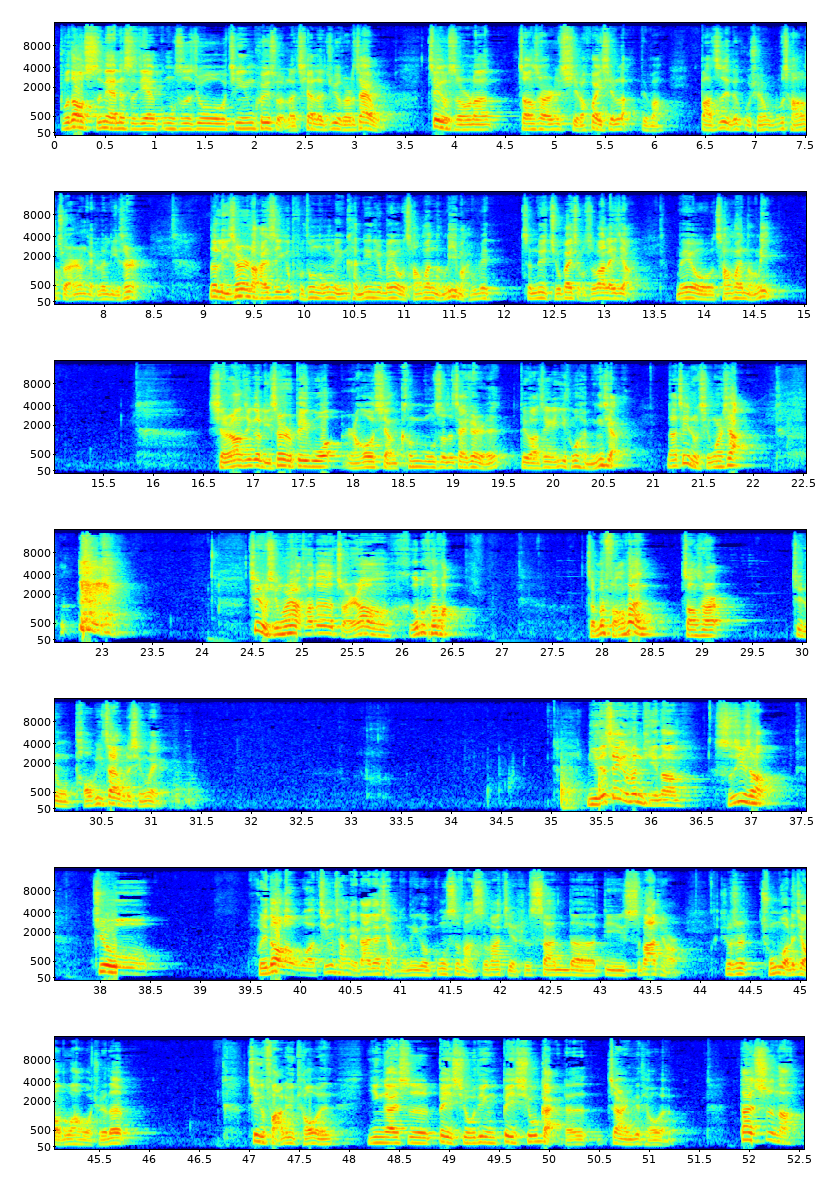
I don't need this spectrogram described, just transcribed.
不到十年的时间，公司就经营亏损了，欠了巨额的债务。这个时候呢，张三就起了坏心了，对吧？把自己的股权无偿转让给了李四儿。那李四儿呢，还是一个普通农民，肯定就没有偿还能力嘛，因为针对九百九十万来讲，没有偿还能力。想让这个李四儿背锅，然后想坑公司的债权人，对吧？这个意图很明显。那这种情况下，这种情况下，他的转让合不合法？怎么防范张三儿这种逃避债务的行为？你的这个问题呢，实际上就回到了我经常给大家讲的那个《公司法司法解释三》的第十八条，就是从我的角度啊，我觉得。这个法律条文应该是被修订、被修改的这样一个条文，但是呢，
